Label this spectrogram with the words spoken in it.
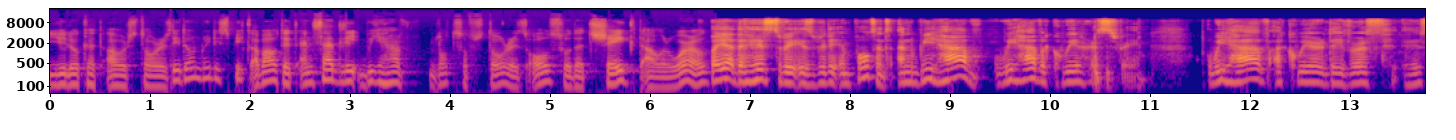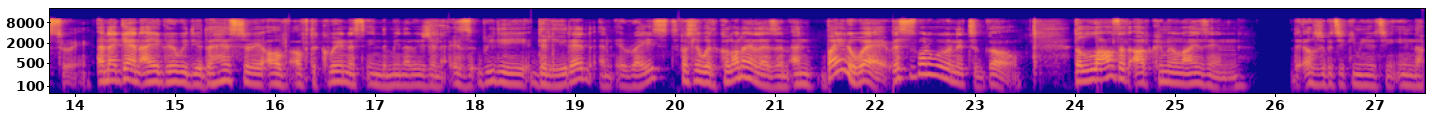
you look at our stories, they don't really speak about it. And sadly, we have lots of stories also that shaped our world. But yeah, the history is really important, and we have we have a queer history. We have a queer, diverse history. And again, I agree with you. The history of, of the queerness in the MENA region is really deleted and erased, especially with colonialism. And by the way, this is where we need to go. The laws that are criminalizing the LGBT community in the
